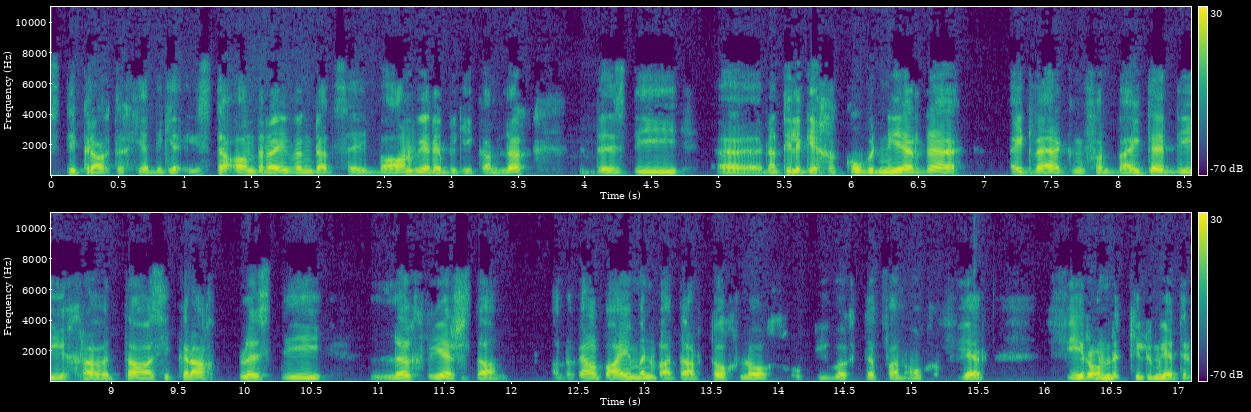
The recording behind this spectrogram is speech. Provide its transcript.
stiekrag te gee, bietjie eerste aandrywing dat sy baan weer 'n bietjie kan lig. Dit is die uh natuurlik die gekombineerde uitwerking van buite die gravitasiekrag plus die lugweerstand. Alhoewel baie min wat daar tog nog op die hoogte van ongeveer 400 km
